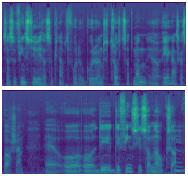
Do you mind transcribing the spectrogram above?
Sen så finns det ju vissa som knappt får det att gå runt trots att man ja, är ganska sparsam. Eh, och och det, det finns ju sådana också. Mm.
